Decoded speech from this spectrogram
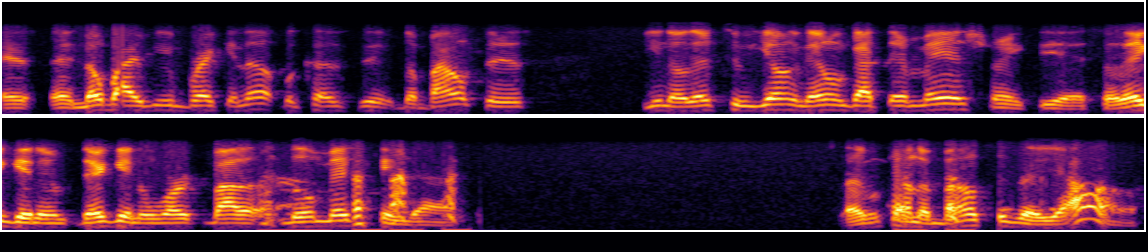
and, and nobody be breaking up because the, the bouncers, you know, they're too young. They don't got their man strength yet, so they're getting they're getting worked by a little Mexican guy. Like, what kind of bouncers are y'all?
